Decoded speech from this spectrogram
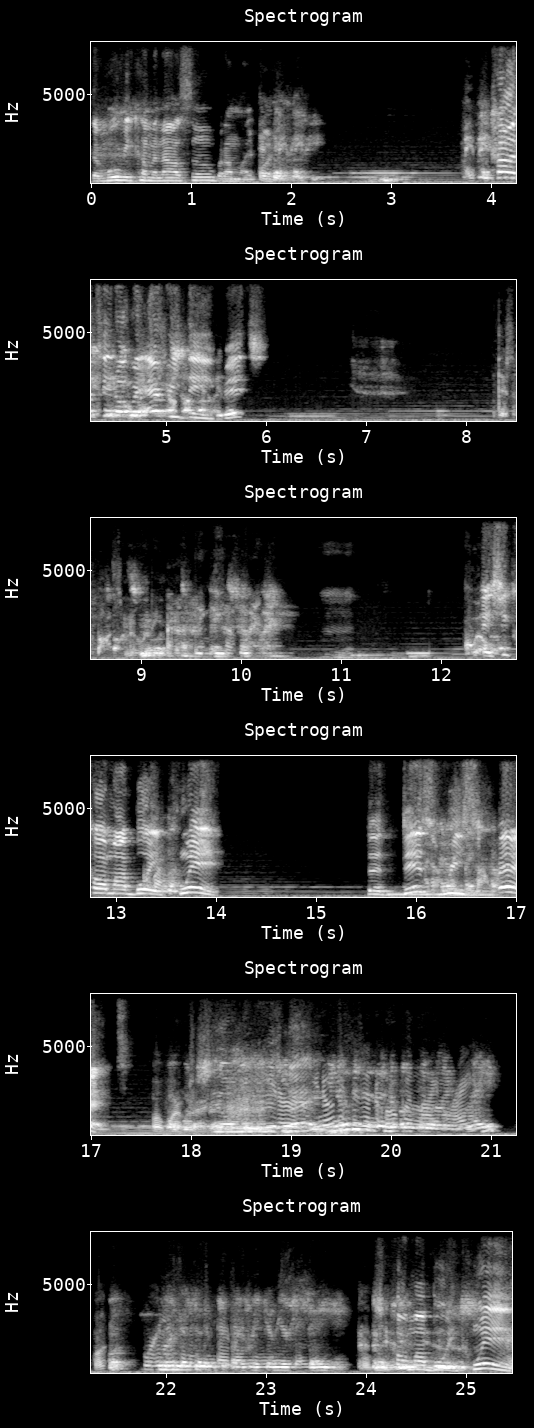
the movie coming out soon, but I'm like, fuck. Maybe. Maybe. Content over everything, bitch. There's a possibility. Hey, she called my boy Quinn. The disrespect. Well, what I'm She trying don't to remember his Peter, you name? know this is an open line, right? What? We're listening to everything you're saying. She called my boy Quinn.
